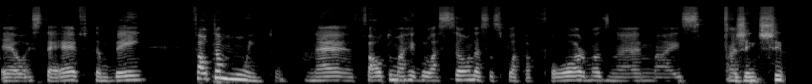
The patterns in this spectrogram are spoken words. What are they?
é, o STF também. Falta muito, né? Falta uma regulação dessas plataformas, né? Mas a gente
